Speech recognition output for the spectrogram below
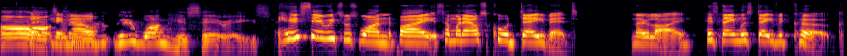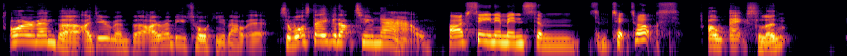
Oh, came so out. who, who won his series? His series was won by someone else called David. No lie. His name was David Cook. Oh, I remember. I do remember. I remember you talking about it. So, what's David up to now? I've seen him in some some TikToks. Oh, excellent.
